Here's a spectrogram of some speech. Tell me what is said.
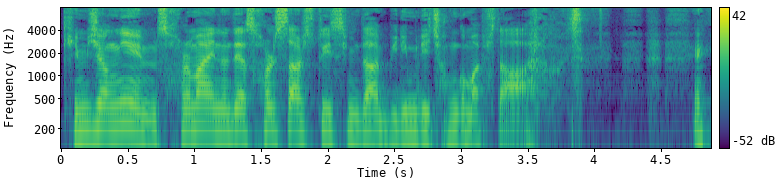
김시영님, 설마 했는데 설사 할 수도 있습니다. 미리미리 점검합시다.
